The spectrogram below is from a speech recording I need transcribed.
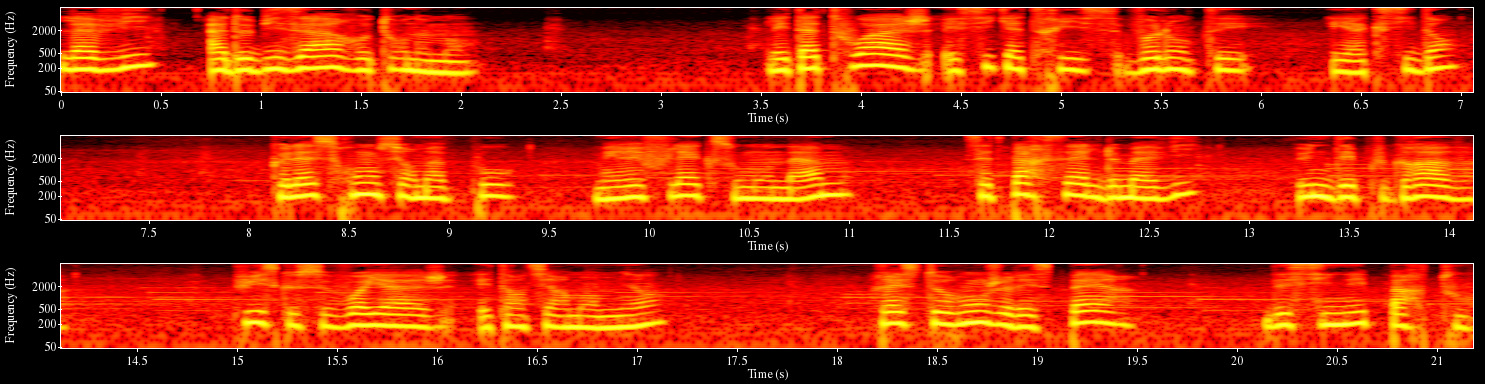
La vie a de bizarres retournements. Les tatouages et cicatrices, volonté et accidents, que laisseront sur ma peau mes réflexes ou mon âme, cette parcelle de ma vie, une des plus graves, puisque ce voyage est entièrement mien, resteront, je l'espère, dessinés partout.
